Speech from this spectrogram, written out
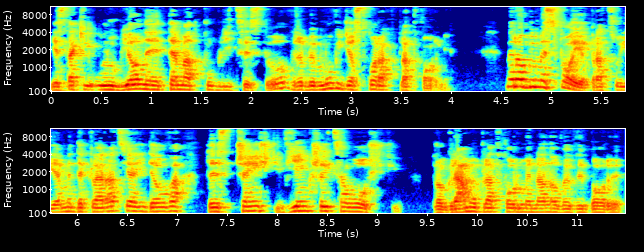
jest taki ulubiony temat publicystów, żeby mówić o sporach w platformie. My robimy swoje, pracujemy. Deklaracja ideowa to jest część większej całości programu Platformy na nowe wybory,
